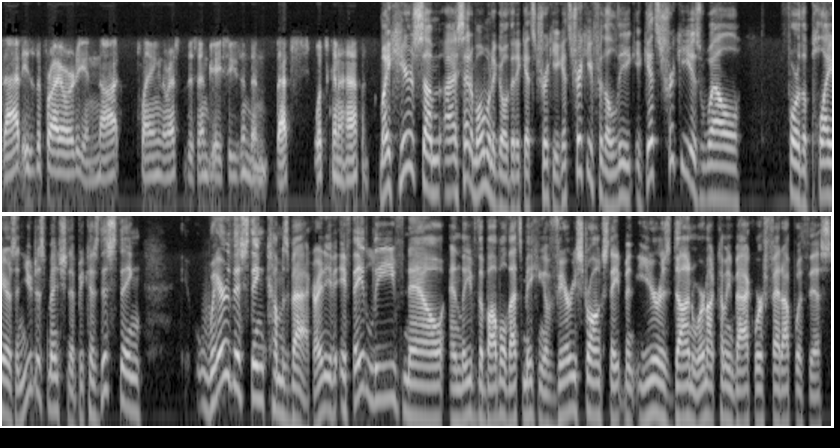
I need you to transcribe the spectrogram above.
that is the priority, and not playing the rest of this NBA season, then that's what's going to happen. Mike, here's some. I said a moment ago that it gets tricky. It gets tricky for the league. It gets tricky as well for the players, and you just mentioned it because this thing where this thing comes back, right? If, if, they leave now and leave the bubble, that's making a very strong statement. Year is done. We're not coming back. We're fed up with this.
